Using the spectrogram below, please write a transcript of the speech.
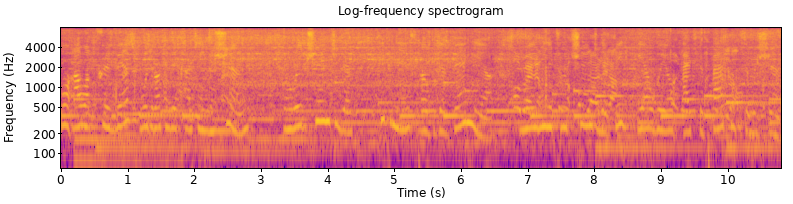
For our previous wood rotary cutting machine, when we change the thickness of the veneer, we need to change the big gear wheel at the back of the machine.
